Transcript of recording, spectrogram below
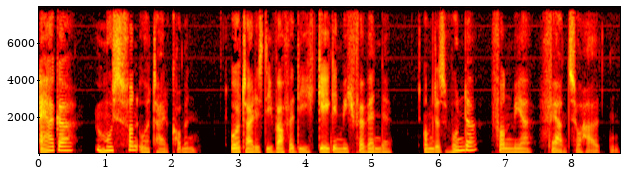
Ärger muss von Urteil kommen. Urteil ist die Waffe, die ich gegen mich verwende, um das Wunder von mir fernzuhalten.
